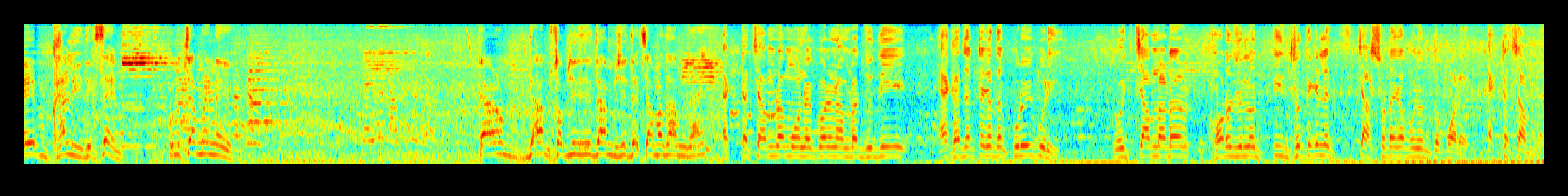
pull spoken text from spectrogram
এই খালি দেখছেন? কোনো চামড়া নেই। কারণ দাম সব জিনিসের দাম বেশি চামড়া দাম নাই। একটা চামড়া মনে করেন আমরা যদি এক হাজার টাকাতে ক্রয় করি তো ওই চামড়াটার খরচ হলো তিনশো থেকে চারশো টাকা পর্যন্ত পড়ে একটা চামড়া।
